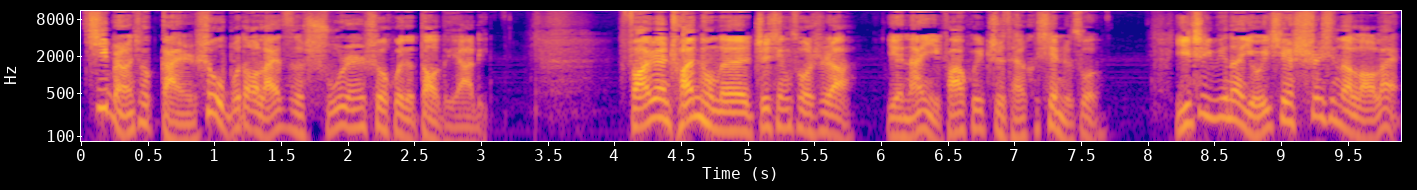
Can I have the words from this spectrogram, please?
基本上就感受不到来自熟人社会的道德压力。法院传统的执行措施啊，也难以发挥制裁和限制作用，以至于呢，有一些失信的老赖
